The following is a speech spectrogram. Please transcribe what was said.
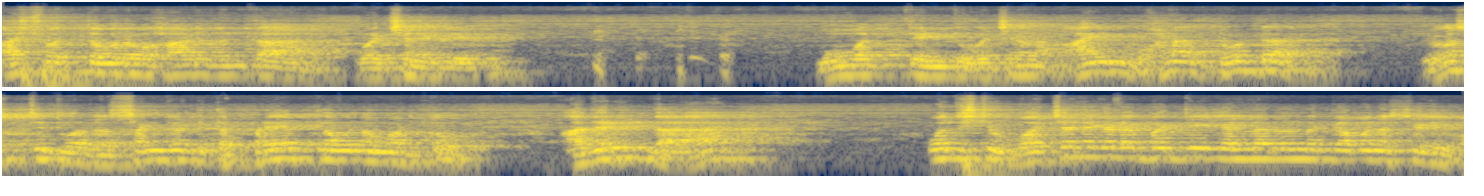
ಅಶ್ವತ್ಥವರು ಹಾಡಿದಂಥ ವಚನಗಳಿವೆ. ಮೂವತ್ತೆಂಟು ವಚನಗಳ ಆಯ್ದು ಬಹಳ ದೊಡ್ಡ ವ್ಯವಸ್ಥಿತವಾದ ಸಂಘಟಿತ ಪ್ರಯತ್ನವನ್ನು ಮಾಡ್ತು. ಅದರಿಂದ ಒಂದಿಷ್ಟು ವಚನಗಳ ಬಗ್ಗೆ ಎಲ್ಲರನ್ನ ಗಮನ ಸೆಳೆಯುವ.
